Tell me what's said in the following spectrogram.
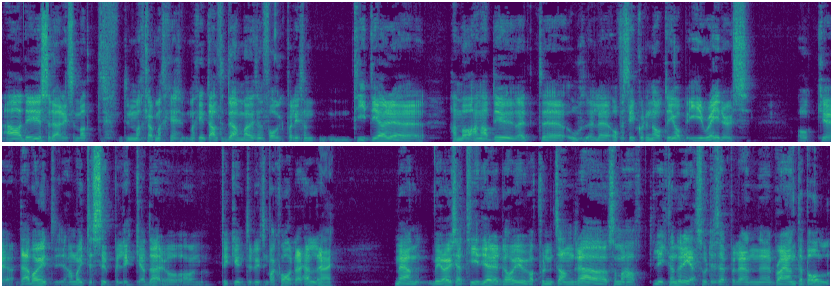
Ja, det är ju sådär liksom att man, klart, man, ska, man kan inte alltid döma liksom folk på liksom tidigare. Han, var, han hade ju ett uh, offensiv koordinatorjobb i Raiders. Och eh, där var ju inte, han var ju inte superlyckad där och han fick ju inte liksom vara kvar där heller. Nej. Men vi har ju sett tidigare, det har ju funnits andra som har haft liknande resor. Till exempel en eh, Brian DeBoll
